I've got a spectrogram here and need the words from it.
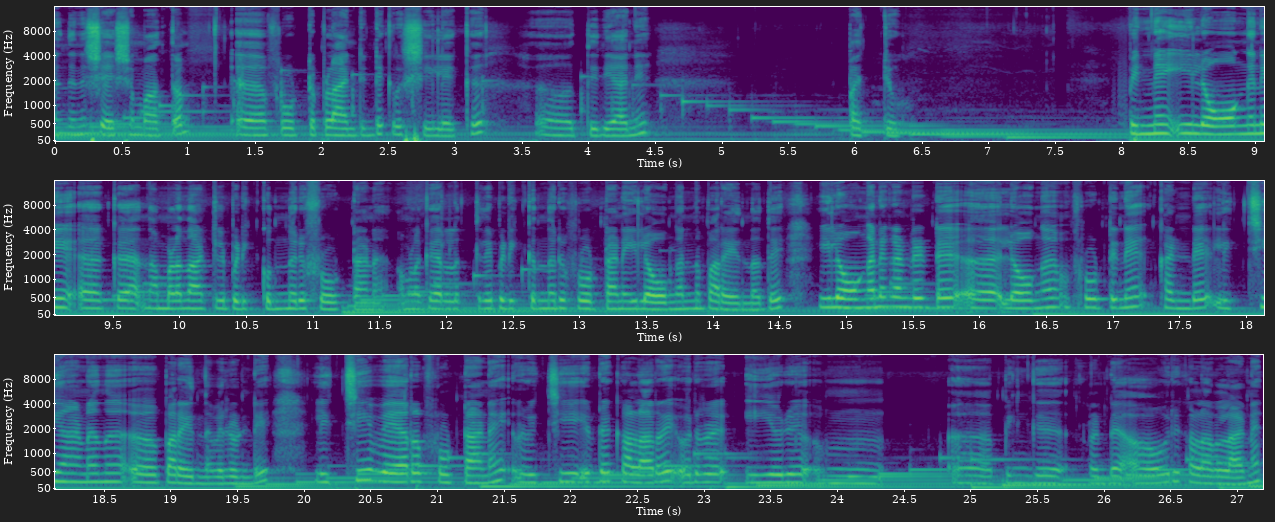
ഇതിന് ശേഷം മാത്രം ഫ്രൂട്ട് പ്ലാന്റിന്റെ കൃഷിയിലേക്ക് തിരിയാൻ പറ്റൂ. പിന്നെ ഈ ലോങ്ങിന് ഒക്കെ നമ്മളെ നാട്ടിൽ പിടിക്കുന്നൊരു ഫ്രൂട്ടാണ്. നമ്മൾ കേരളത്തിൽ പിടിക്കുന്ന ഒരു ഫ്രൂട്ടാണ് ഈ ലോങ് എന്ന് പറയുന്നത്. ഈ ലോങ്ങനെ കണ്ടിട്ട് ലോങ് ഫ്രൂട്ടിനെ കണ്ട് ലിച്ചിയാണെന്ന് പറയുന്നവരുണ്ട്. ലിച്ചി വേറെ ഫ്രൂട്ടാണ്. ലിച്ചിയുടെ കളറ് ഒരു ഈ ഒരു പിങ്ക് റെഡ് ആ ഒരു കളറിലാണ്.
